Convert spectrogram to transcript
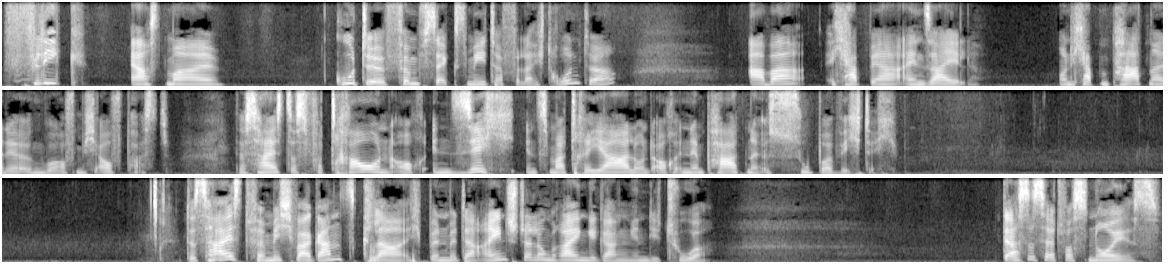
flieg erstmal gute fünf, sechs Meter vielleicht runter, aber ich habe ja ein Seil und ich habe einen Partner, der irgendwo auf mich aufpasst. Das heißt, das Vertrauen auch in sich, ins Material und auch in den Partner ist super wichtig. Das heißt, für mich war ganz klar, ich bin mit der Einstellung reingegangen in die Tour. Das ist etwas Neues.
